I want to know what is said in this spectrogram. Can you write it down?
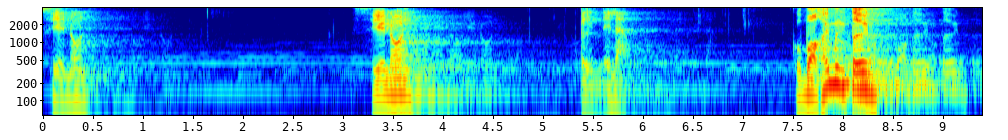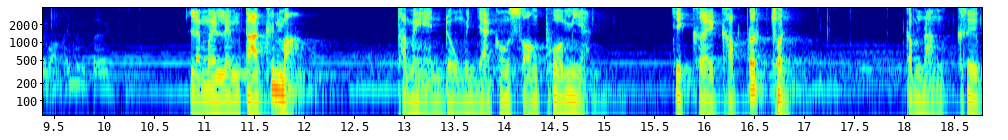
เสียนนเสียนนตื่นได้แล้ว กูบอกให้มึงตื่น และเมื่อเลืมตาขึ้นมาทำให้เห็นดวงวิญญาณของสองผัวเมีย ที่เคยขับรถชนกำลังคลืบ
